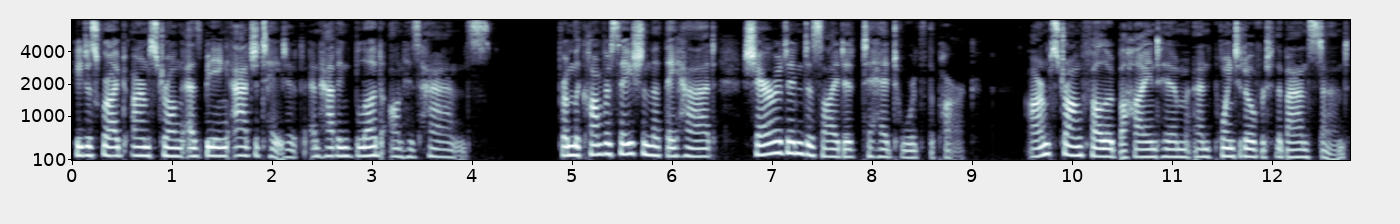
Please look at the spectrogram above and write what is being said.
He described Armstrong as being agitated and having blood on his hands. From the conversation that they had, Sheridan decided to head towards the park. Armstrong followed behind him and pointed over to the bandstand.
